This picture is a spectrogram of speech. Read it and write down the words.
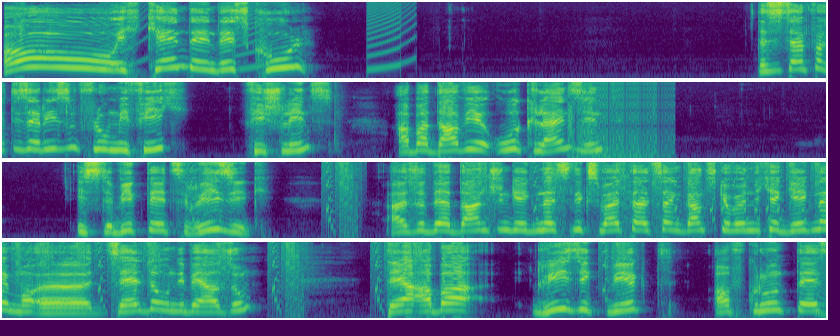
Oh, ich kenne den, der ist cool. Das ist einfach dieser Riesenflumi-Viech. Fischlins. Aber da wir urklein sind, ist, wirkt er jetzt riesig. Also der Dungeon-Gegner ist nichts weiter als ein ganz gewöhnlicher Gegner im äh, Zelda-Universum. Der aber riesig wirkt aufgrund des...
